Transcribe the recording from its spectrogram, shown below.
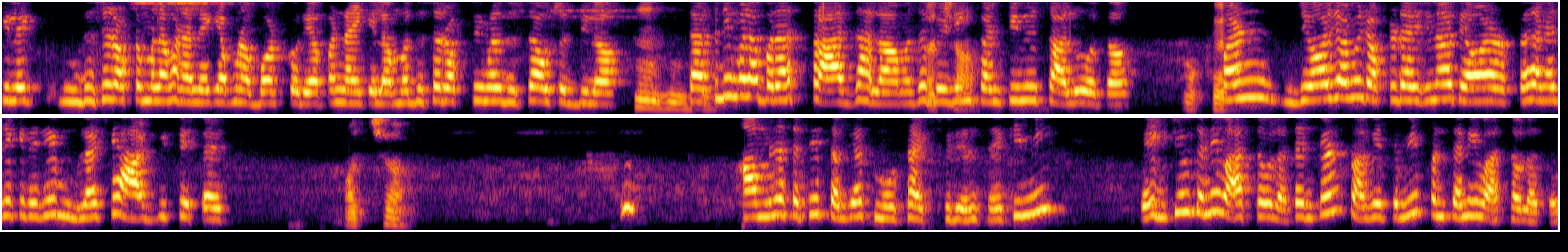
की लाईक दुसरे डॉक्टर मला म्हणाले की आपण अबॉर्ट करूया पण नाही केला. मग दुसऱ्या डॉक्टरने मला दुसरं औषध दिलं. हम्म, हम्म, हम्म. त्यातूनही मला बराच त्रास झाला. माझं अच्छा. ब्लिडिंग कंटिन्यू चालू होतं. पण जेव्हा जेव्हा मी डॉक्टर जायची ना तेव्हा डॉक्टर सांगायचे की त्याची मुलाची हार्टबीट्स येत आहेत. अच्छा. हा माझ्यासाठी सगळ्यात मोठा एक्सपिरियन्स आहे की मी एक जीव त्यांनी वाचवला. त्यांच्याकडेच मागितलं मी पण त्यांनी वाचवला तो.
